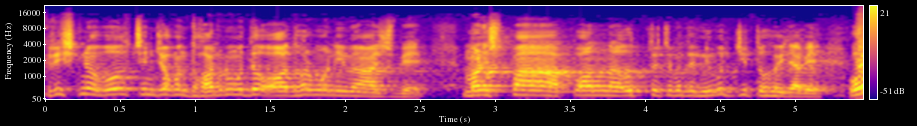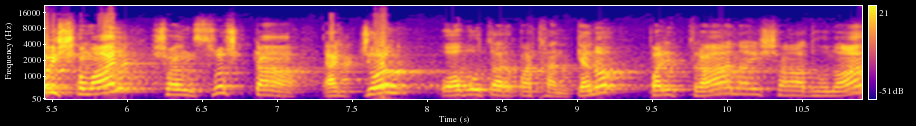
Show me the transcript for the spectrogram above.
কৃষ্ণ বলছেন, যখন ধর্মের মধ্যে অধর্ম নেমে আসবে, মানুষ পা পন্না উত্তেজের মধ্যে নিমজ্জিত হয়ে যাবে। ওই সময় স্বয়ং স্রষ্টা একজন অবতার পাঠান। কেন? পরিত্রাণায় সাধুনাং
